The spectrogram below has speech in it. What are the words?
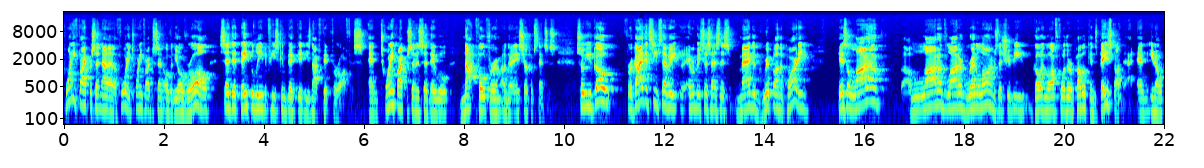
25%, not out of 40, 25% over the overall said that they believe if he's convicted, he's not fit for office. And 25% have said they will not vote for him under any circumstances. So you go for a guy that seems to have a, everybody says has this MAGA grip on the party. There's a lot of, a lot of, lot of red alarms that should be going off for the Republicans based on that. And, you know,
